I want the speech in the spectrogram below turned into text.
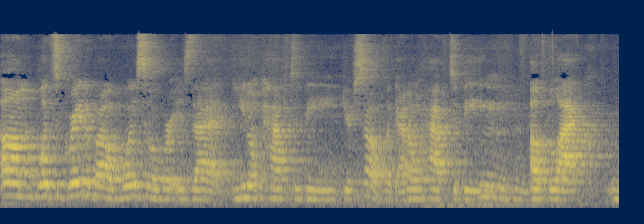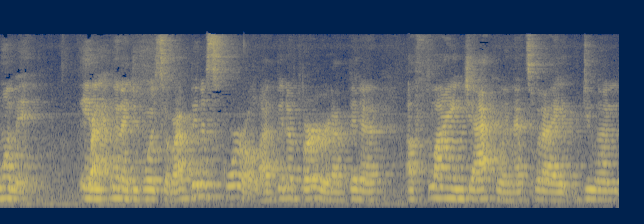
Um, what's great about voiceover is that you don't have to be yourself. Like I don't have to be Mhm. a black woman in, Right. when I do voiceover. I've been a squirrel. I've been a bird. I've been a, a flying jaquin. That's what I do on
